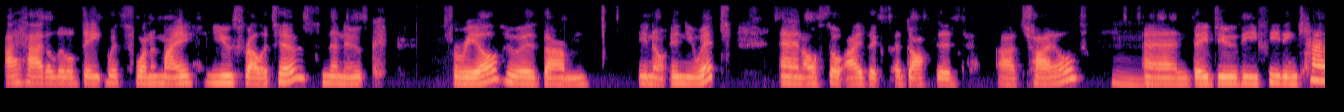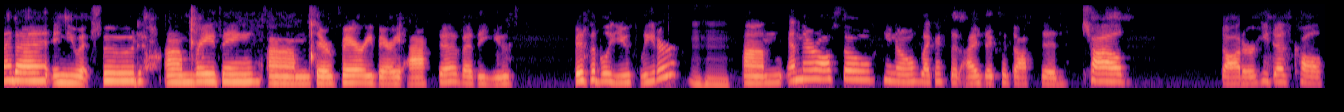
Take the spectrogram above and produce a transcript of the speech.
I had a little date with one of my youth relatives, Nanook, real, who is, um, you know, Inuit, and also Isaac's adopted uh, child. Mm. And they do the Feeding Canada Inuit food um, raising. Um, they're very, very active as a youth, visible youth leader. hmm Um, and they're also, you know, like I said, Isaac's adopted child, daughter. He does call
